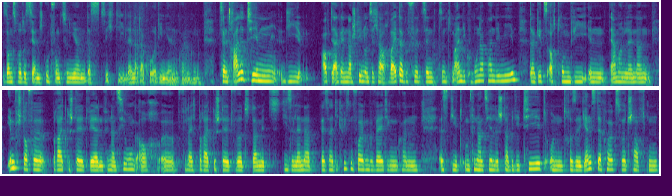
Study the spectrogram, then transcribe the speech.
Sonst würde es ja nicht gut funktionieren, dass sich die Länder da koordinieren könnten. Zentrale Themen, die die auf der Agenda stehen und sicher auch weitergeführt sind, sind zum einen die Corona-Pandemie. Da geht es auch darum, wie in ärmeren Ländern Impfstoffe bereitgestellt werden, Finanzierung auch äh, vielleicht bereitgestellt wird, damit diese Länder besser die Krisenfolgen bewältigen können. Es geht um finanzielle Stabilität und Resilienz der Volkswirtschaften,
